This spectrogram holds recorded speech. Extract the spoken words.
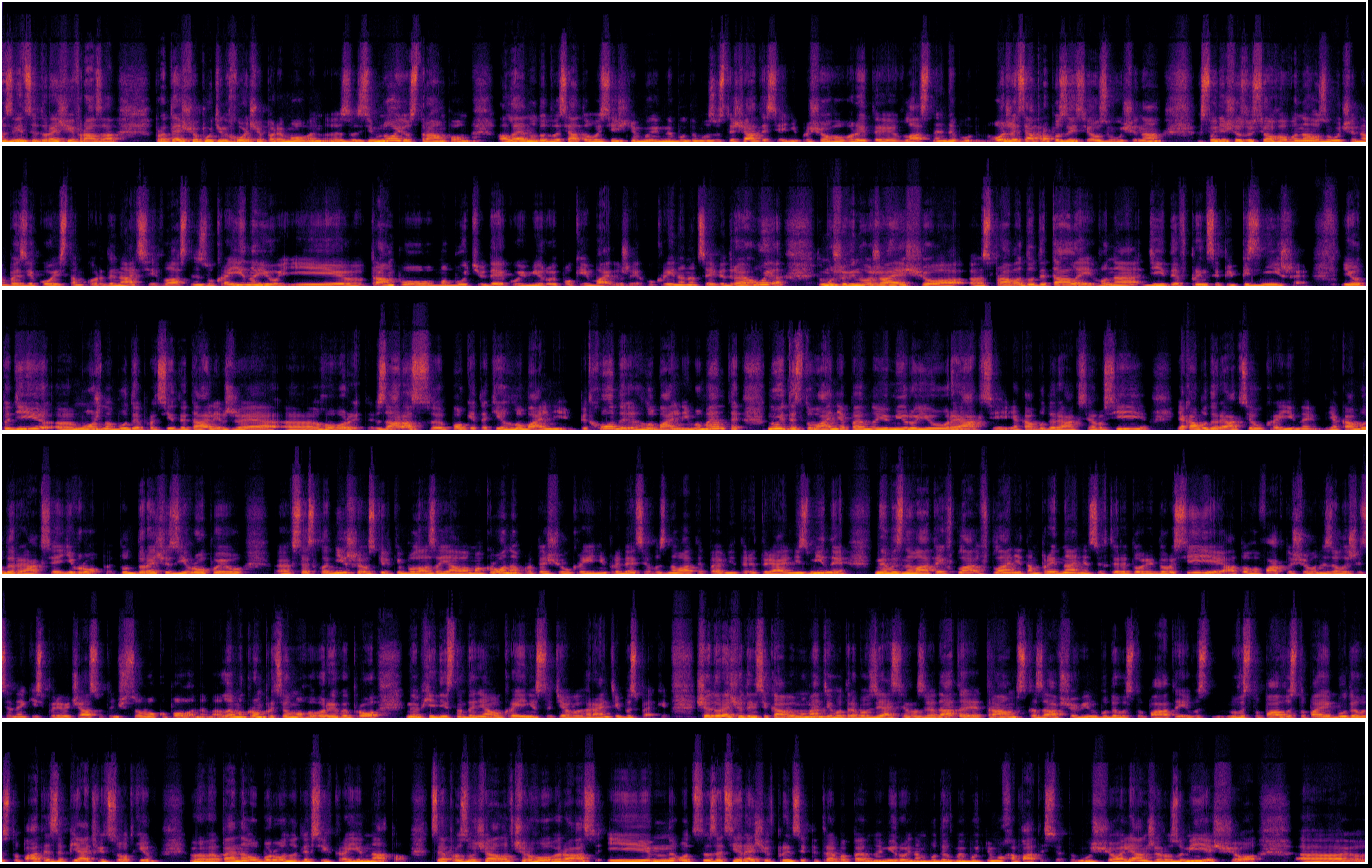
Звідси, до речі, фраза про те, що Путін хоче перемовин зі мною з Трампом, але ну до 20 січня ми не будемо зустрічатися і ні про що говорити власне не будемо. Отже, ця пропозиція озвучена. Судячи з усього, вона озвучена без якоїсь там координації власне з Україною, і Трампу, мабуть, деякою мірою, поки і байдуже, як Україна на це відреагує, тому що він вважає, що е, справа до деталей вона дійде в принципі пізніше, і от тоді е, можна буде про ці деталі вже. Е, говорити зараз. Е, поки такі глобальні підходи, глобальні моменти, ну і тестування певною мірою реакції, яка буде реакція Росії, яка буде реакція України, яка буде реакція Європи. Тут, до речі, з Європою е, все складніше, оскільки була заява Макрона про те, що Україні прийдеться визнавати певні територіальні зміни, не визнавати їх в плані там приєднання цих територій до Росії, а того факту, що вони залишаться на якийсь період часу тимчасово окупованими. Але Макрон при цьому говорив і про необхідність надання Україні. Україні суттєвих гарантій безпеки. Ще до речі, один цікавий момент його треба в зв'язці розглядати. Трамп сказав, що він буде виступати і виступав, виступає і буде виступати за 5% ВВП на оборону для всіх країн НАТО. Це прозвучало в черговий раз, і от за ці речі, в принципі, треба певною мірою нам буде в майбутньому хапатися, тому що Альянс же розуміє, що, е,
